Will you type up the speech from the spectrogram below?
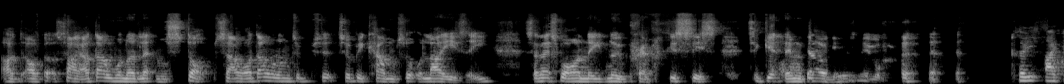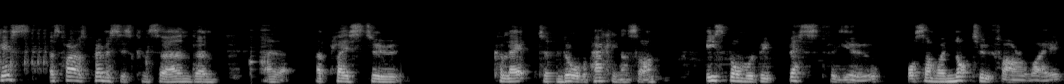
I, have got to say, I don't want to let them stop. So I don't want them to, to become sort of lazy. So that's why I need new premises to get them going. so I guess as far as premises concerned and uh, a place to collect and do all the packing and so on, Eastbourne would be best for you or somewhere not too far away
